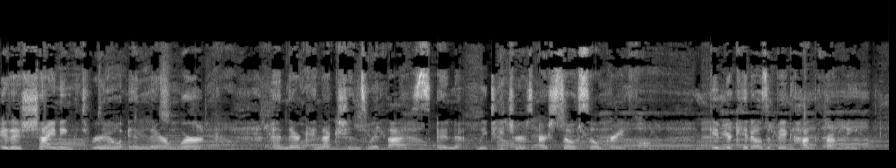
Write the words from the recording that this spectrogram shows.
It is shining through in their work and their connections with us, and we teachers are so, so grateful. Give your kiddos a big hug from me.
